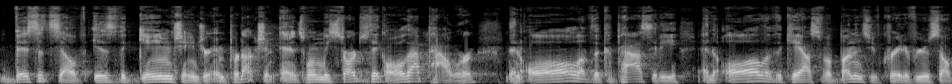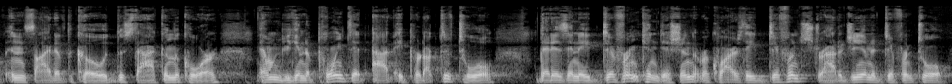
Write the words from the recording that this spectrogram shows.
This itself is the game changer in production. And it's when we start to take all that power and all of the capacity and all of the chaos of abundance you've created for yourself inside of the code, the stack, and the core, and we begin to point it at a productive tool that is in a different condition that requires a different strategy and a different tool.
